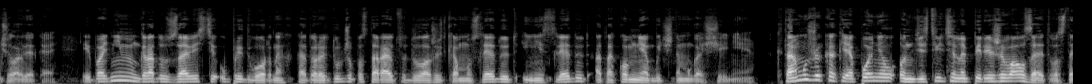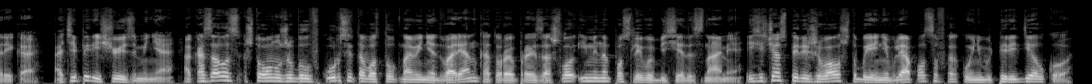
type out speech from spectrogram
человека и поднимем градус зависти у придворных, которые тут же постараются доложить кому следует и не следует о таком необычном угощении. К тому же, как я понял, он действительно переживал за этого старика. А теперь еще и за меня. Оказалось, что он уже был в курсе того столкновения дворян, которое произошло именно после его беседы с нами. И сейчас переживал, чтобы я не вляпался в какую-нибудь переделку.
